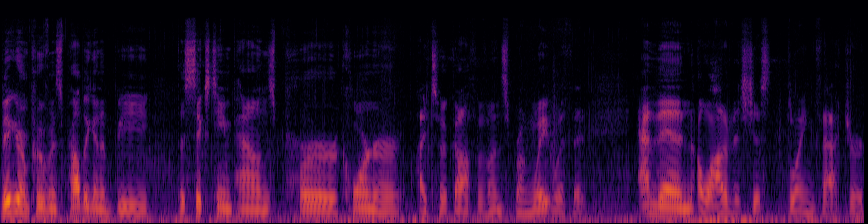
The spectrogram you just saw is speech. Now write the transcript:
Bigger improvement is probably going to be the 16 pounds per corner I took off of unsprung weight with it. And then a lot of it's just bling factor.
